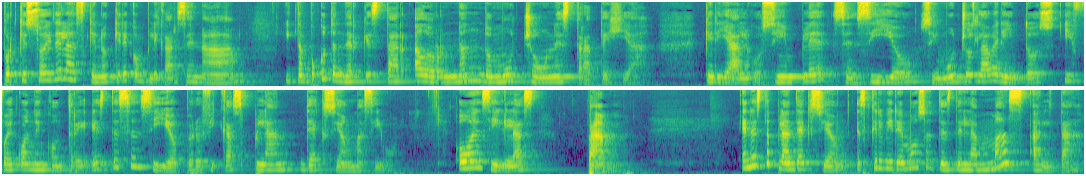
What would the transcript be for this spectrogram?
porque soy de las que no quiere complicarse nada y tampoco tener que estar adornando mucho una estrategia. Quería algo simple, sencillo, sin muchos laberintos y fue cuando encontré este sencillo pero eficaz plan de acción masivo, o en siglas PAM, en este plan de acción escribiremos desde la más alta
